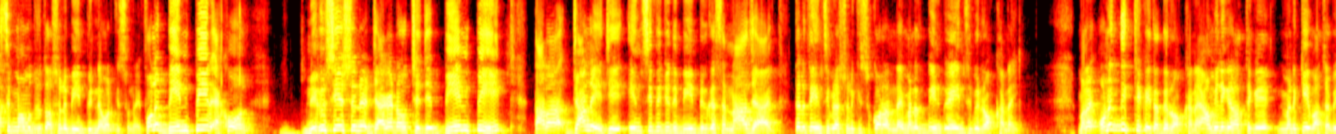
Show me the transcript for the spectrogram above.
আসিফ মাহমুদের তো আসলে বিএনপির নেওয়ার কিছু নাই। ফলে বিএনপির এখন নেগোসিয়েশনের জায়গাটা হচ্ছে যে বিএনপি তারা জানে যে এনসিপি যদি বিএনপির কাছে না যায়, তাহলে তো এনসিপির আসলে কিছু করার নাই মানে এনসিপির রক্ষা নাই। মানে অনেক দিক থেকেই তাদের রক্ষা নেয় আওয়ামী লীগের হাত থেকে মানে কে বাঁচাবে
